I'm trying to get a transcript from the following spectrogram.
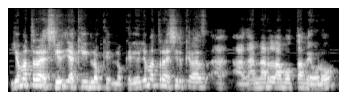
Y yo me atrevo a decir, y aquí lo que, lo que digo, yo me atrevo a decir que vas a, ganar la bota de oro.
